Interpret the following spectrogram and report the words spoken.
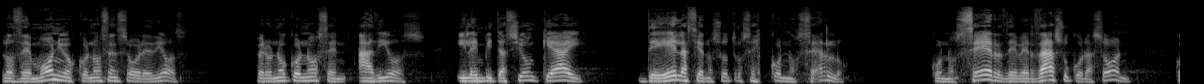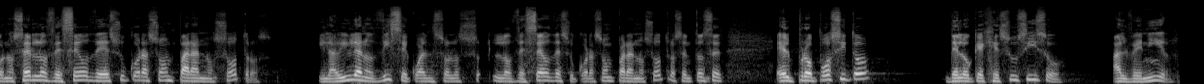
los demonios conocen sobre Dios, pero no conocen a Dios. Y la invitación que hay de Él hacia nosotros es conocerlo, conocer de verdad su corazón, conocer los deseos de su corazón para nosotros. Y la Biblia nos dice cuáles son los, los, deseos de su corazón para nosotros. Entonces, el propósito de lo que Jesús hizo al venir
